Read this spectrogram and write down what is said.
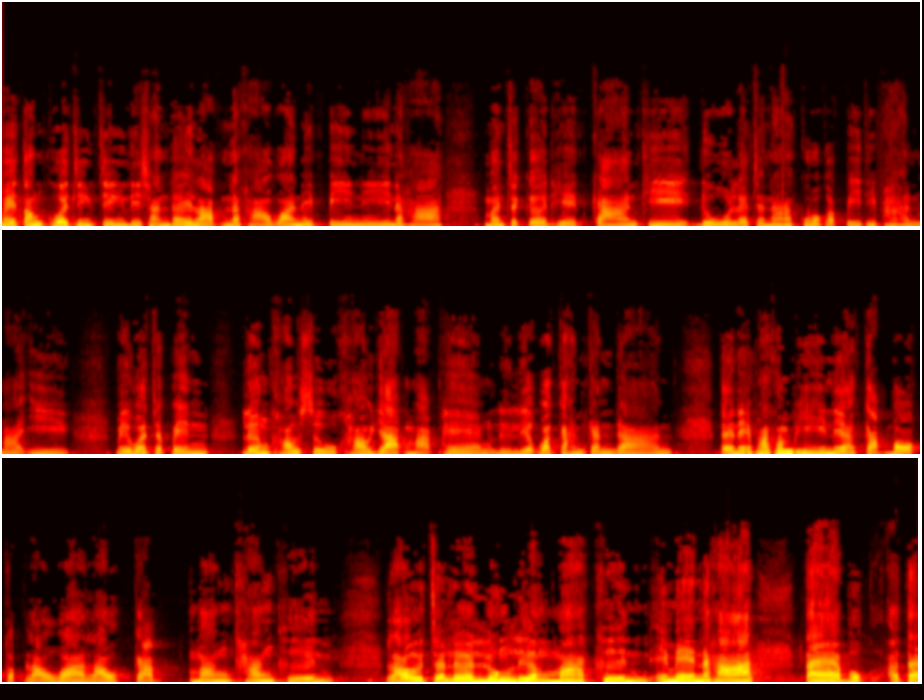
ไม่ต้องกลัวจริง ๆ ดิฉันได้รับนะคะว่าในปีนี้นะคะ มันจะเกิดเหตุการณ์ที่ดูและจะน่ากลัวกว่าปีที่ผ่านมาอีก ไม่ว่าจะเป็นเริ่มเข้าสู่ข้าวยากหมากแพง หรือเรียกว่าการกันดานแต่ในพระคัมภีร์เนี่ยกลับบอกกับเราว่าเรากลับมั่งคั่งขึ้น เราจเจริญรุ่งเรืองมากขึ้นเอเมนนะคะ แต่บุกแต่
